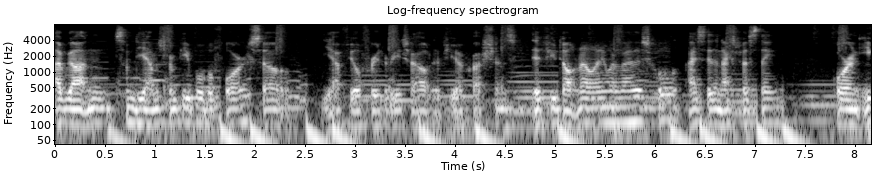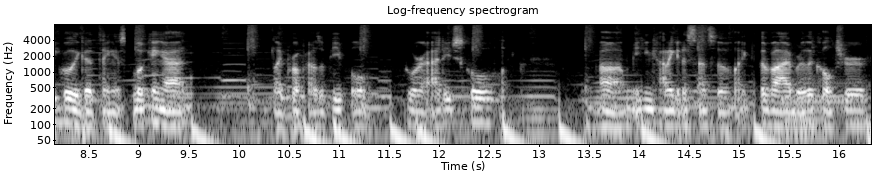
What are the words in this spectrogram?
I've gotten some DMs from people before, so yeah, feel free to reach out if you have questions. If you don't know anyone at either school, I say the next best thing, or an equally good thing is looking at like profiles of people who are at each school. Like, um, you can kind of get a sense of like the vibe or the culture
